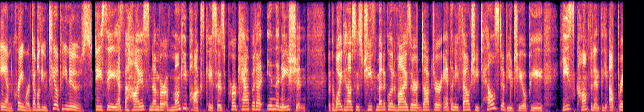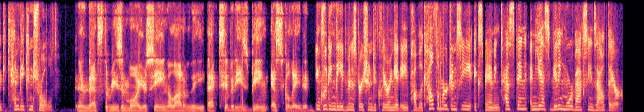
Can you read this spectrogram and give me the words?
Ann Kramer, WTOP News. D.C. has the highest number of monkeypox cases per capita in the nation. But the White House's chief medical advisor, Dr. Anthony Fauci, tells WTOP he's confident the outbreak can be controlled. And that's the reason why you're seeing a lot of the activities being escalated. Including the administration declaring it a public health emergency, expanding testing, and yes, getting more vaccines out there.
